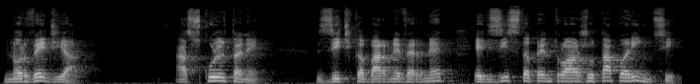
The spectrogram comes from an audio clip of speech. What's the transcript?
Norvegia, ascultă-ne! Zici că Barnevernet există pentru a ajuta părinții,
